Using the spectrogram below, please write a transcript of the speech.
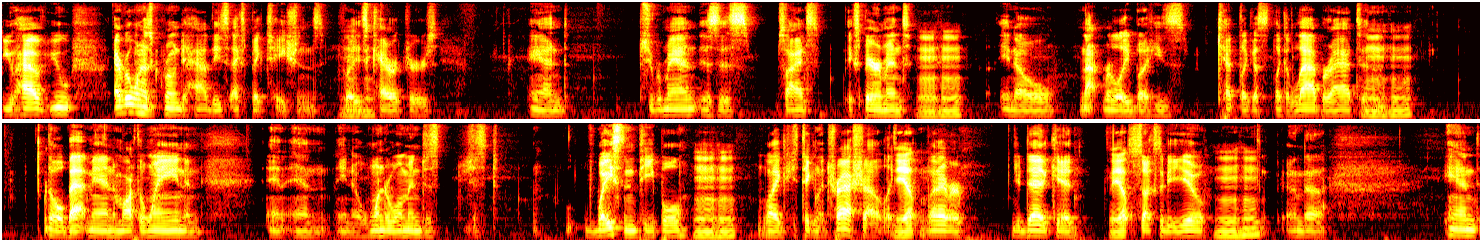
you have you everyone has grown to have these expectations for these characters and superman is this science experiment Mm-hmm. you know not really but he's kept like a like a lab rat and Mm-hmm. the whole batman and martha wayne and and and you know wonder woman just just wasting people Mm-hmm. like she's taking the trash out like Yep. whatever you're dead kid Yep. sucks to be you Mm-hmm. and uh and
